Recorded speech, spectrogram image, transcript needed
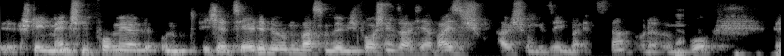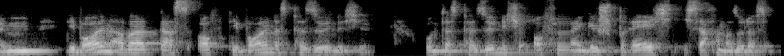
äh, stehen Menschen vor mir und ich erzähle denen irgendwas und will mich vorstellen, sage ich, ja, weiß ich schon, habe ich schon gesehen bei Insta oder irgendwo. Ja. Ähm, die wollen aber das oft, die wollen das Persönliche. Und das persönliche Offline-Gespräch, ich sage mal so, das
